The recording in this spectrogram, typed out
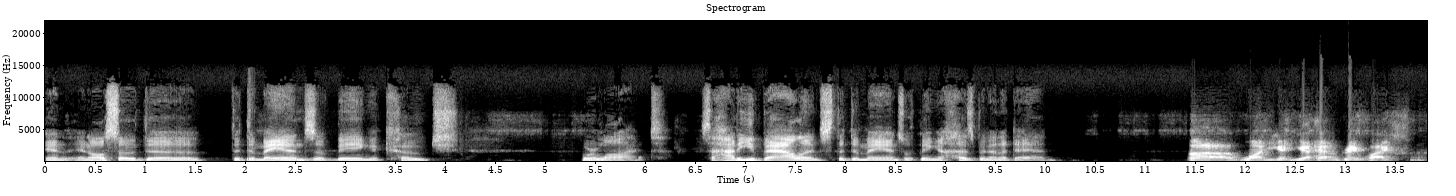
and and also the the demands of being a coach were a lot. So, how do you balance the demands with being a husband and a dad? Uh, one, you got you got to have a great wife.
